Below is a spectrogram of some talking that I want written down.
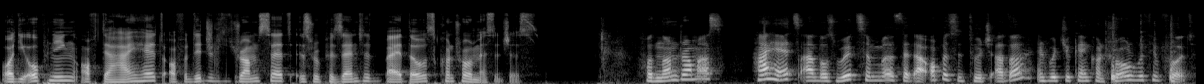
or the opening of the hi-hat of a digital drum set is represented by those control messages. For non-drummers, hi-hats are those weird cymbals that are opposite to each other and which you can control with your foot.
